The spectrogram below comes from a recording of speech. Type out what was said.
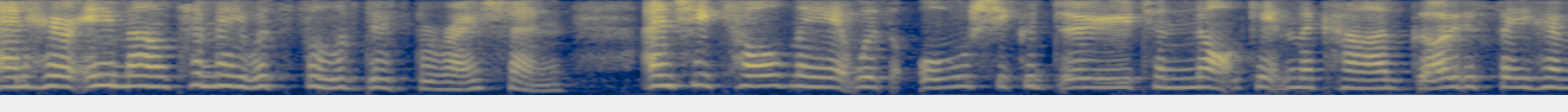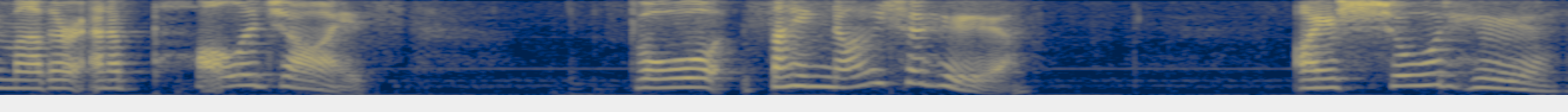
And her email to me was full of desperation. And she told me it was all she could do to not get in the car, go to see her mother, and apologize for saying no to her. I assured her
